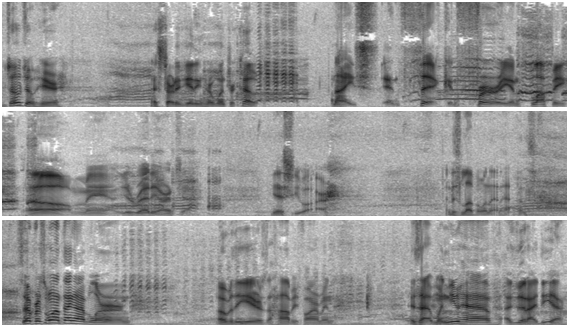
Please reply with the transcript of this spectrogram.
Jojo here has started getting her winter coat. Nice and thick and furry and fluffy. Oh man, you're ready, aren't you? Yes, you are. I just love it when that happens. So if there's one thing I've learned over the years of hobby farming is that when you have a good idea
